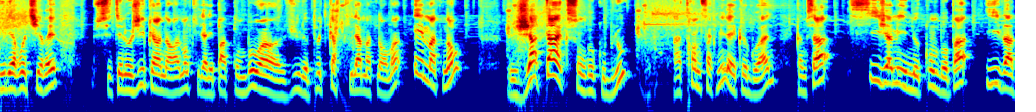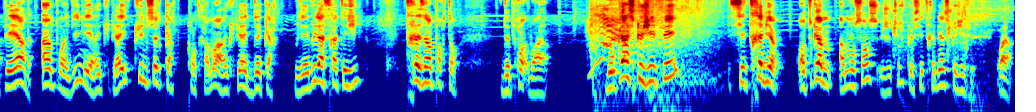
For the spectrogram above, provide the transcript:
il est retiré. C'était logique, hein, normalement qu'il n'allait pas combo, hein, vu le peu de cartes qu'il a maintenant en main. Et maintenant, j'attaque son Goku Blue à 35 000 avec le Gohan. Comme ça, si jamais il ne combo pas, il va perdre un point de vie, mais récupérer qu'une seule carte, contrairement à récupérer deux cartes. Vous avez vu la stratégie? Très important de prendre... Voilà. Donc là, ce que j'ai fait, c'est très bien. En tout cas, à mon sens, je trouve que c'est très bien ce que j'ai fait. Voilà.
